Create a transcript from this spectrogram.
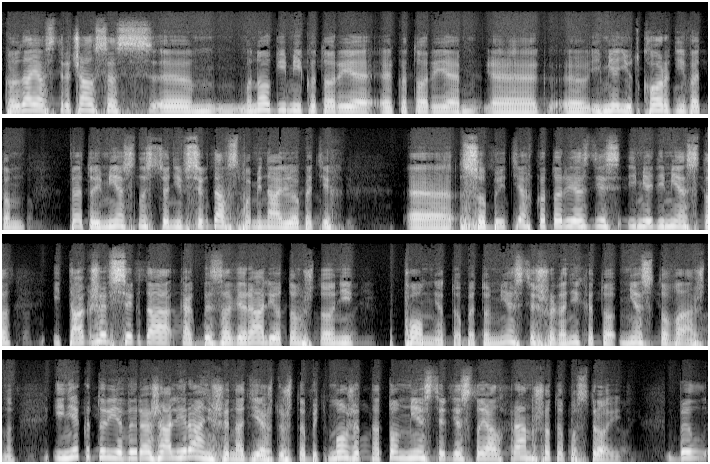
Когда я встречался с э, многими, которые, э, которые э, э, имеют корни в, этом, в этой местности, они всегда вспоминали об этих э, событиях, которые здесь имели место, и также всегда как бы заверяли о том, что они помнят об этом месте, что для них это место важно. И некоторые выражали раньше надежду, что, быть может, на том месте, где стоял храм, что-то построить. Был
